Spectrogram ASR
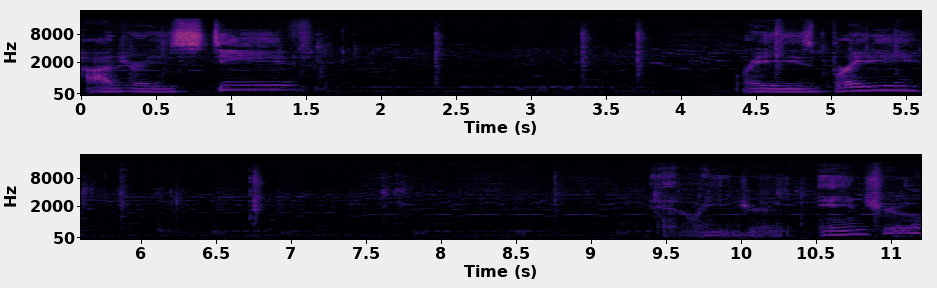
Padres Steve. Rays Brady. And Rangers Andrew.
